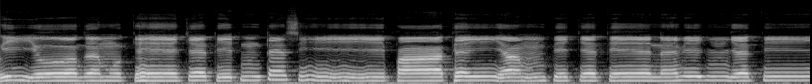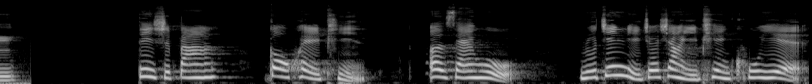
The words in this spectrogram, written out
උයෝගමුකේච තිට්ටසී පාතෙයම් පිචතේන විඤ්ජති 第十八，购会品二三五。如今你就像一片枯叶，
